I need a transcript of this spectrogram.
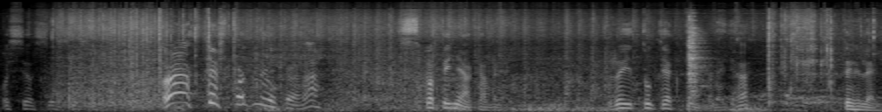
Ось, ось, ось, ось. Ах ти ж подлюка, а? Скотиняка, блядь. Вже і тут як тут, блядь, га? Ти глянь.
